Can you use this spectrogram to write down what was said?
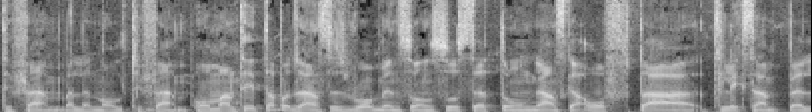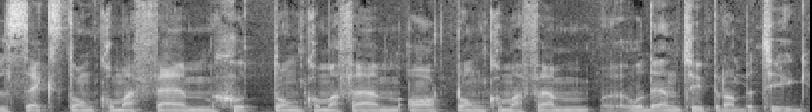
till 5 eller 0 till 5. Om man tittar på Jancis Robinson så sätter hon ganska ofta till exempel 16,5, 17,5, 18,5 och den typen av betyg.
